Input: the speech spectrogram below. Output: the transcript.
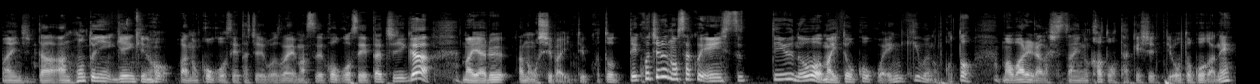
まあ、演じた、あの、本当に現役の、あの、高校生たちでございます。高校生たちが、まあ、やる、あの、お芝居ということで、こちらの作演出っていうのを、まあ、伊藤高校演劇部のこと、まあ、我らが主催の加藤武っていう男がね、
